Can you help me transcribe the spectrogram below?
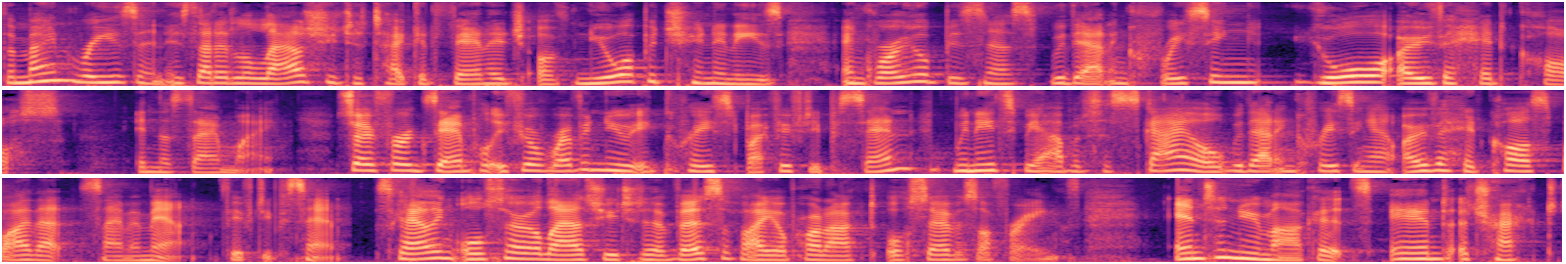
The main reason is that it allows you to take advantage of new opportunities and grow your business without increasing your overhead costs in the same way. So, for example, if your revenue increased by 50%, we need to be able to scale without increasing our overhead costs by that same amount, 50%. Scaling also allows you to diversify your product or service offerings, enter new markets, and attract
